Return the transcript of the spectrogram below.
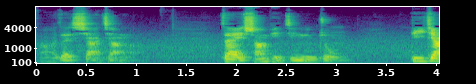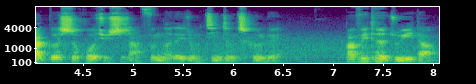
反而在下降了。在商品经营中，低价格是获取市场份额的一种竞争策略。巴菲特注意到，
